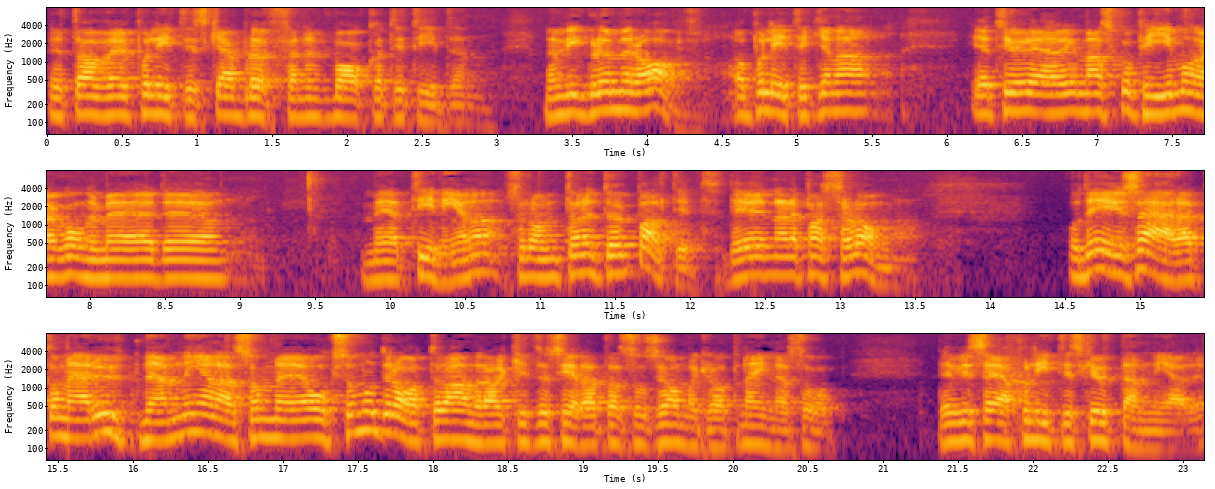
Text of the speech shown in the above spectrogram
utav eh, politiska bluffen bakåt i tiden. Men vi glömmer av. Och politikerna är tyvärr i maskopi många gånger med, eh, med tidningarna. Så de tar inte upp alltid. Det är när det passar dem. Och det är ju så här att de här utnämningarna som eh, också moderater och andra har kritiserat att Socialdemokraterna ägnar sig åt. Det vill säga politiska utnämningar.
